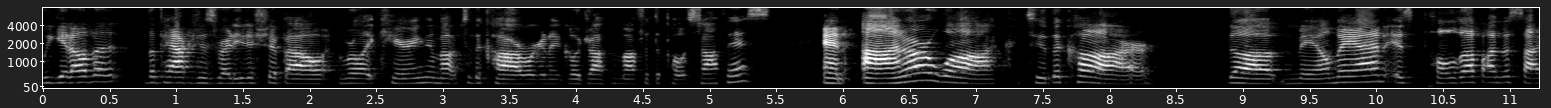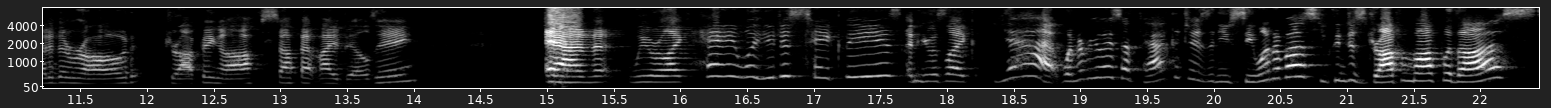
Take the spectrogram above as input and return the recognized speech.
we get all the the packages ready to ship out, and we're like carrying them out to the car. We're gonna go drop them off at the post office, and on our walk to the car, the mailman is pulled up on the side of the road dropping off stuff at my building. And we were like, hey, will you just take these? And he was like, yeah, whenever you guys have packages and you see one of us, you can just drop them off with us.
